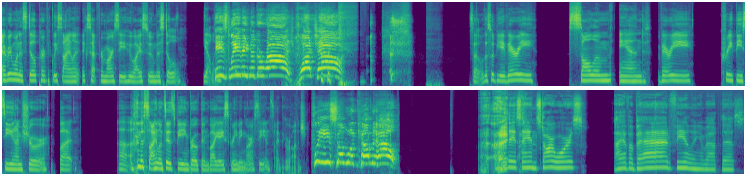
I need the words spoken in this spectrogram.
everyone is still perfectly silent except for Marcy, who I assume is still yelling. He's leaving the garage. Watch out. So this would be a very solemn and very creepy scene, I'm sure. But uh, the silence is being broken by a screaming Marcy inside the garage. Please, someone come help. What do I- they saying, Star Wars? I have a bad feeling about this.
